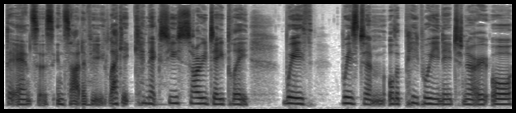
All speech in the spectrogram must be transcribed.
the answers inside of you. Like it connects you so deeply with wisdom or the people you need to know or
